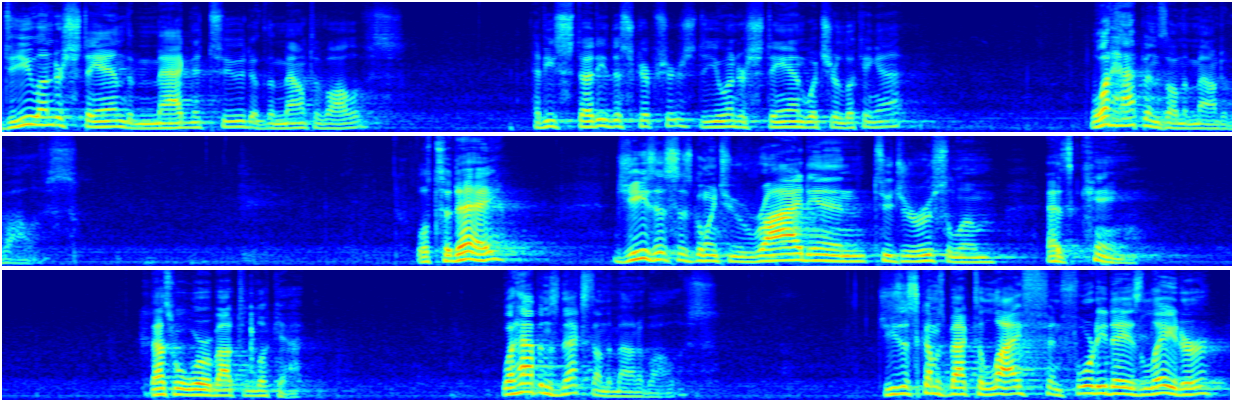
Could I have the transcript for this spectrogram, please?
Do you understand the magnitude of the Mount of Olives? Have you studied the scriptures? Do you understand what you're looking at? What happens on the Mount of Olives? Well, today, Jesus is going to ride in to Jerusalem as king. That's what we're about to look at. What happens next on the Mount of Olives? Jesus comes back to life, and 40 days later,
